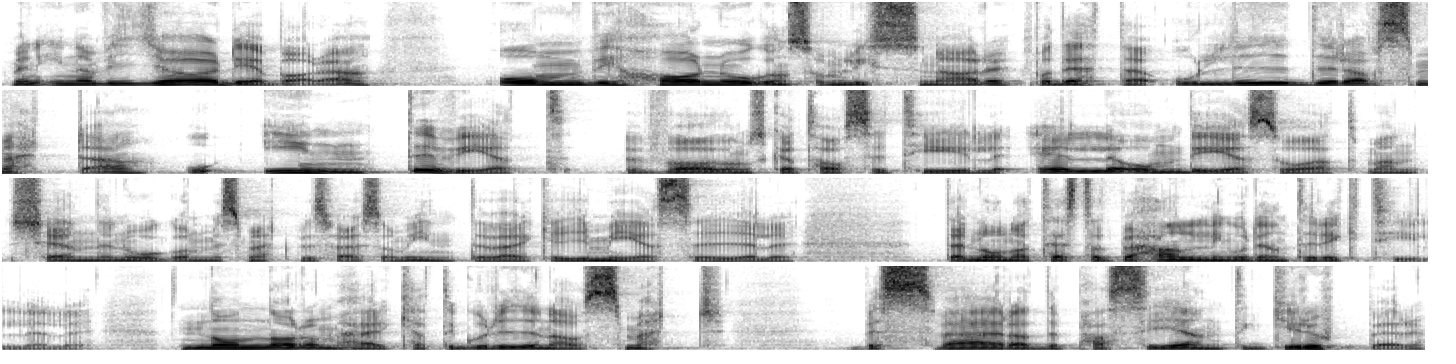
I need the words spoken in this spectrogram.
Men innan vi gör det bara om vi har någon som lyssnar på detta och lider av smärta och inte vet vad de ska ta sig till eller om det är så att man känner någon med smärtbesvär som inte verkar ge med sig eller där någon har testat behandling och det inte räckt till eller någon av de här kategorierna av smärtbesvärade patientgrupper.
